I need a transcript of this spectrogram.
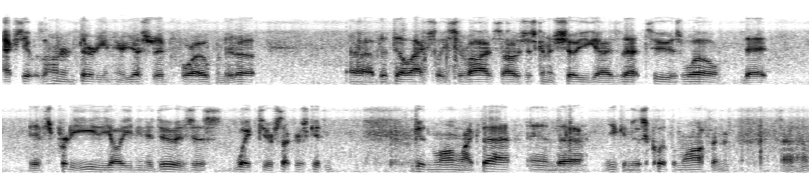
actually it was 130 in here yesterday before I opened it up, uh, that they'll actually survive. So I was just going to show you guys that too as well, that it's pretty easy. All you need to do is just wait till your suckers get good and long like that, and uh, you can just clip them off and uh,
